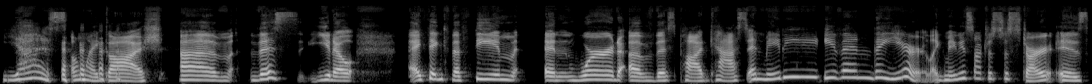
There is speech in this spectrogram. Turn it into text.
Yes. Oh my gosh. Um, this, you know, I think the theme and word of this podcast and maybe even the year like maybe it's not just a start is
